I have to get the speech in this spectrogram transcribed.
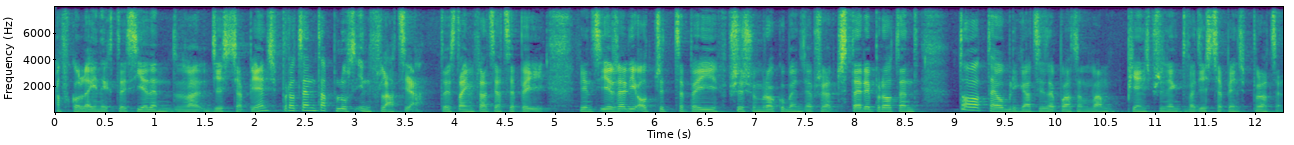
a w kolejnych to jest 1,25% plus inflacja. To jest ta inflacja CPI. Więc jeżeli odczyt CPI w przyszłym roku będzie na przykład 4%, to te obligacje zapłacą Wam 5,25%.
